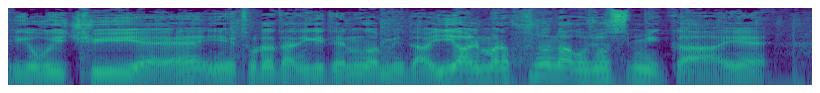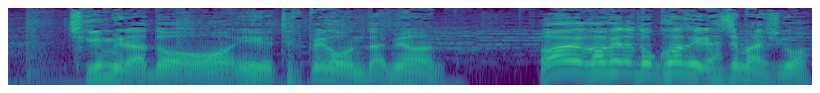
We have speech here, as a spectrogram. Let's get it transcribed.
이게 우리 주위에 예, 돌아다니게 되는 겁니다. 이 얼마나 훈훈하고 좋습니까? 예, 지금이라도 예, 택배가 온다면 아 거기다 놓고 가서 하지 마시고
